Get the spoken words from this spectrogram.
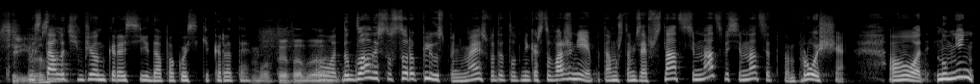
Серьезно? И стала чемпионкой России, да, по косике карате. Вот это да. Вот. Но главное, что в 40 плюс, понимаешь? Вот это, вот, мне кажется, важнее, потому что, там, не знаю, 16, 17, 18 это прям проще. Вот. Но мне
